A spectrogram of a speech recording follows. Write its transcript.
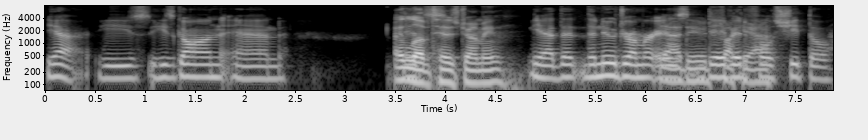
yeah, he's he's gone, and I loved his drumming. yeah, the the new drummer Yeah, is dude, fuck David yeah. Folchitto.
